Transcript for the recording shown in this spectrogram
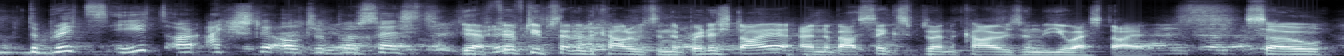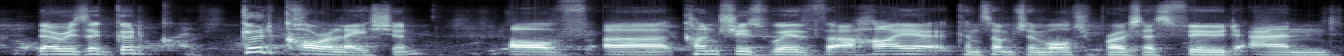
the Brits eat are actually ultra processed. Yeah, 50% of the calories in the British diet and about 60% of the calories in the US diet. So there is a good good correlation of uh, countries with a higher consumption of ultra processed food and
